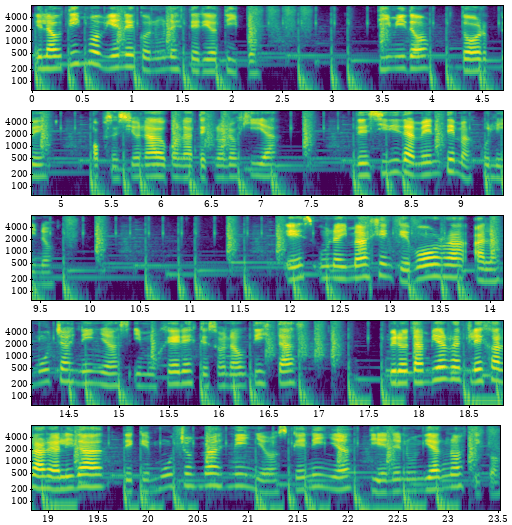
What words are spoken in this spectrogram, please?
El autismo viene con un estereotipo, tímido, torpe, obsesionado con la tecnología, decididamente masculino es una imagen que borra a las muchas niñas y mujeres que son autistas, pero también refleja la realidad de que muchos más niños que niñas tienen un diagnóstico.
